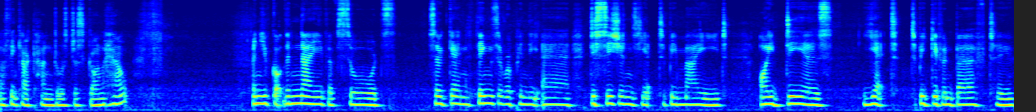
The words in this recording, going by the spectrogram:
I think our candle's just gone out. And you've got the Knave of Swords. So again, things are up in the air, decisions yet to be made, ideas yet to be given birth to.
